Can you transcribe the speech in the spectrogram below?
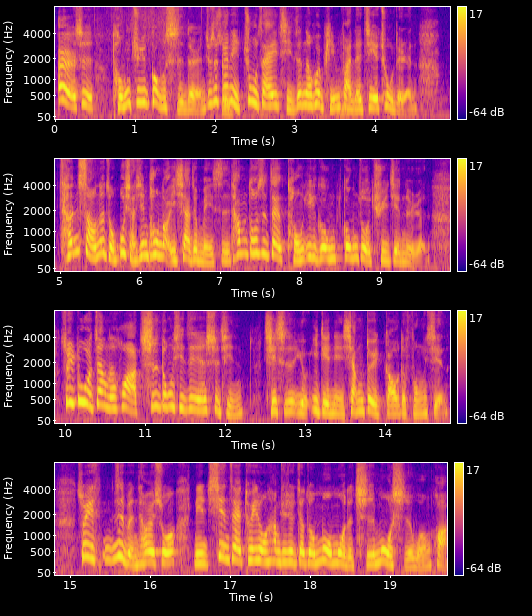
二是同居共食的人，就是跟你住在一起，真的会频繁的接触的人。很少那种不小心碰到一下就没事，他们都是在同一个工工作区间的人，所以如果这样的话，吃东西这件事情其实有一点点相对高的风险，所以日本才会说，你现在推动他们就是叫做默默的吃默食文化。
